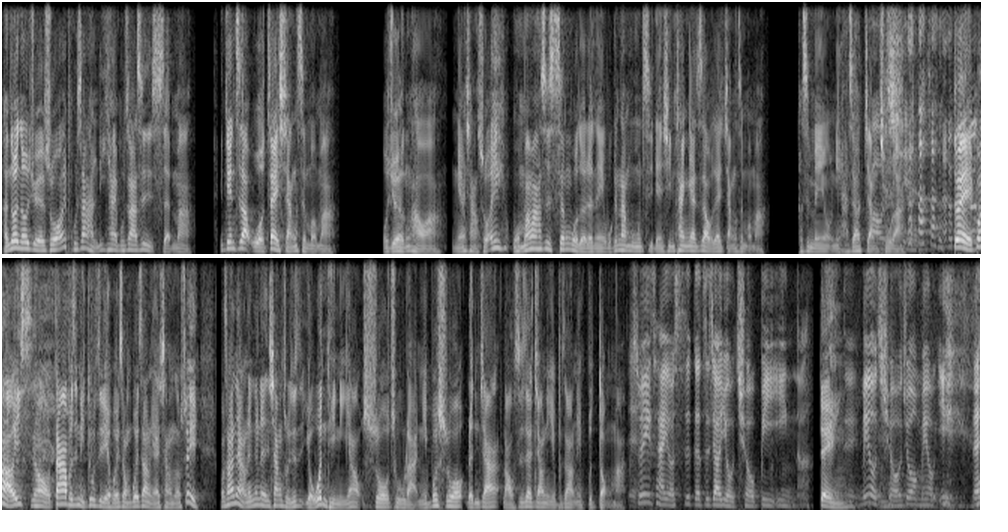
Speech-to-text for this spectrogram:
很多人都觉得说，哎、菩萨很厉害，菩萨是神嘛，一定知道我在想什么吗。我觉得很好啊。你要想说，哎、我妈妈是生我的人呢、我跟她母子连心，她应该知道我在讲什么吗。可是没有，你还是要讲出来。对，不好意思哦，大家不是你肚子里的蛔虫，不会知道你在想什么。所以我常讲，人跟人相处就是有问题，你要说出来，你不说，人家老师在教你也不知道，你不懂嘛。所以才有四个字叫有求必应呢、对，对，没有求就没有应。对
